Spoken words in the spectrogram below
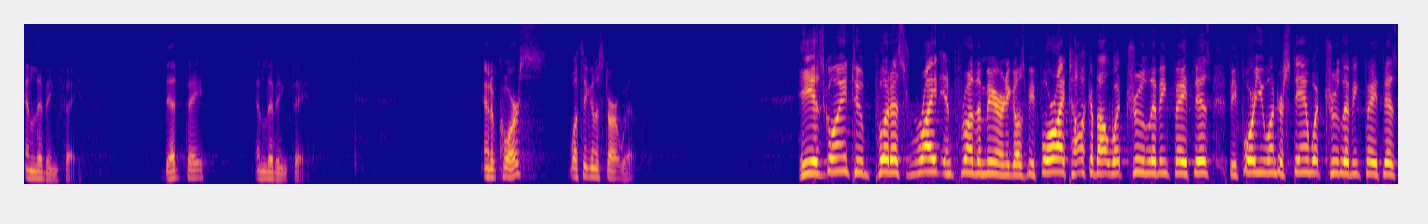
and living faith. Dead faith and living faith. And of course, what's he going to start with? He is going to put us right in front of the mirror. And he goes, Before I talk about what true living faith is, before you understand what true living faith is,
